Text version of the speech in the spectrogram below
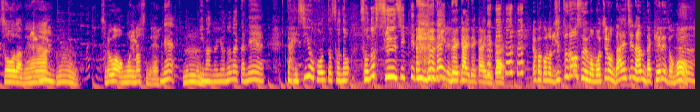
そうだね。ううん。それは思いますね。ね、うん。今の世の中ね大事よ本当そのその数字ってでかいのよでかいでかいでかい。やっぱこの実動数ももちろん大事なんだけれども、うん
